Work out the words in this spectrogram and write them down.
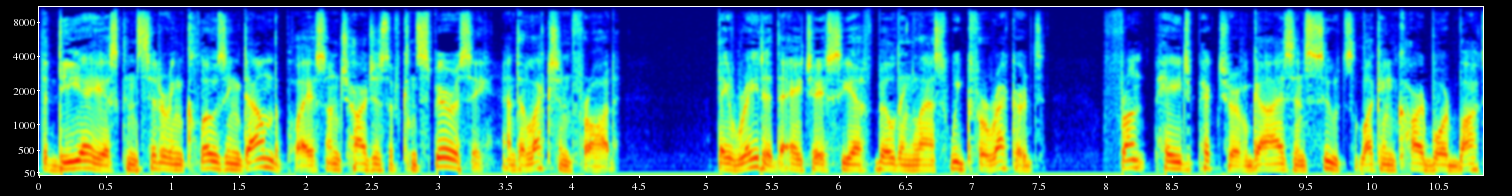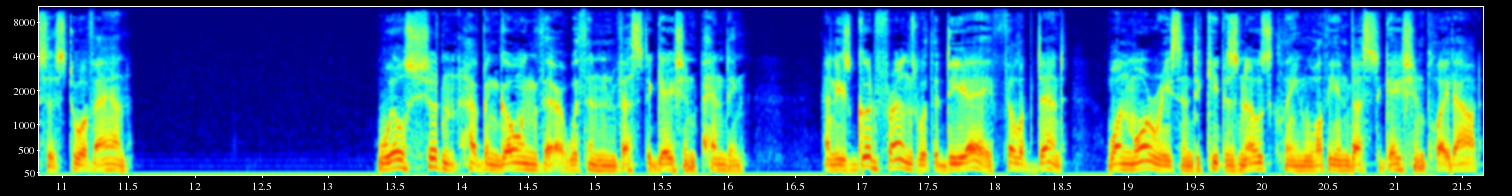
the DA is considering closing down the place on charges of conspiracy and election fraud. They raided the HACF building last week for records. Front page picture of guys in suits lugging cardboard boxes to a van. Will shouldn't have been going there with an investigation pending, and he's good friends with the DA, Philip Dent, one more reason to keep his nose clean while the investigation played out.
